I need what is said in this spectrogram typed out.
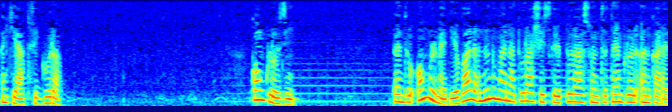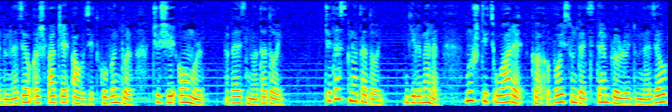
Încheiat figură. Concluzii pentru omul medieval, nu numai natura și scriptura sunt templul în care Dumnezeu își face auzit cuvântul, ci și omul. Vezi notă 2. Citesc notă 2. Ghilimele. Nu știți oare că voi sunteți templul lui Dumnezeu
